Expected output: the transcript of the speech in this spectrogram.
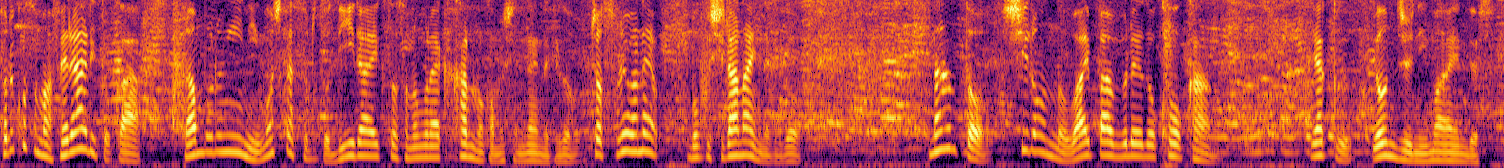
それこそまあフェラーリとかランボルギーニもしかするとディーラー行くとそのぐらいかかるのかもしれないんだけどちょっとそれはね僕知らないんだけどなんとシロンのワイパーブレード交換約42万円です。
